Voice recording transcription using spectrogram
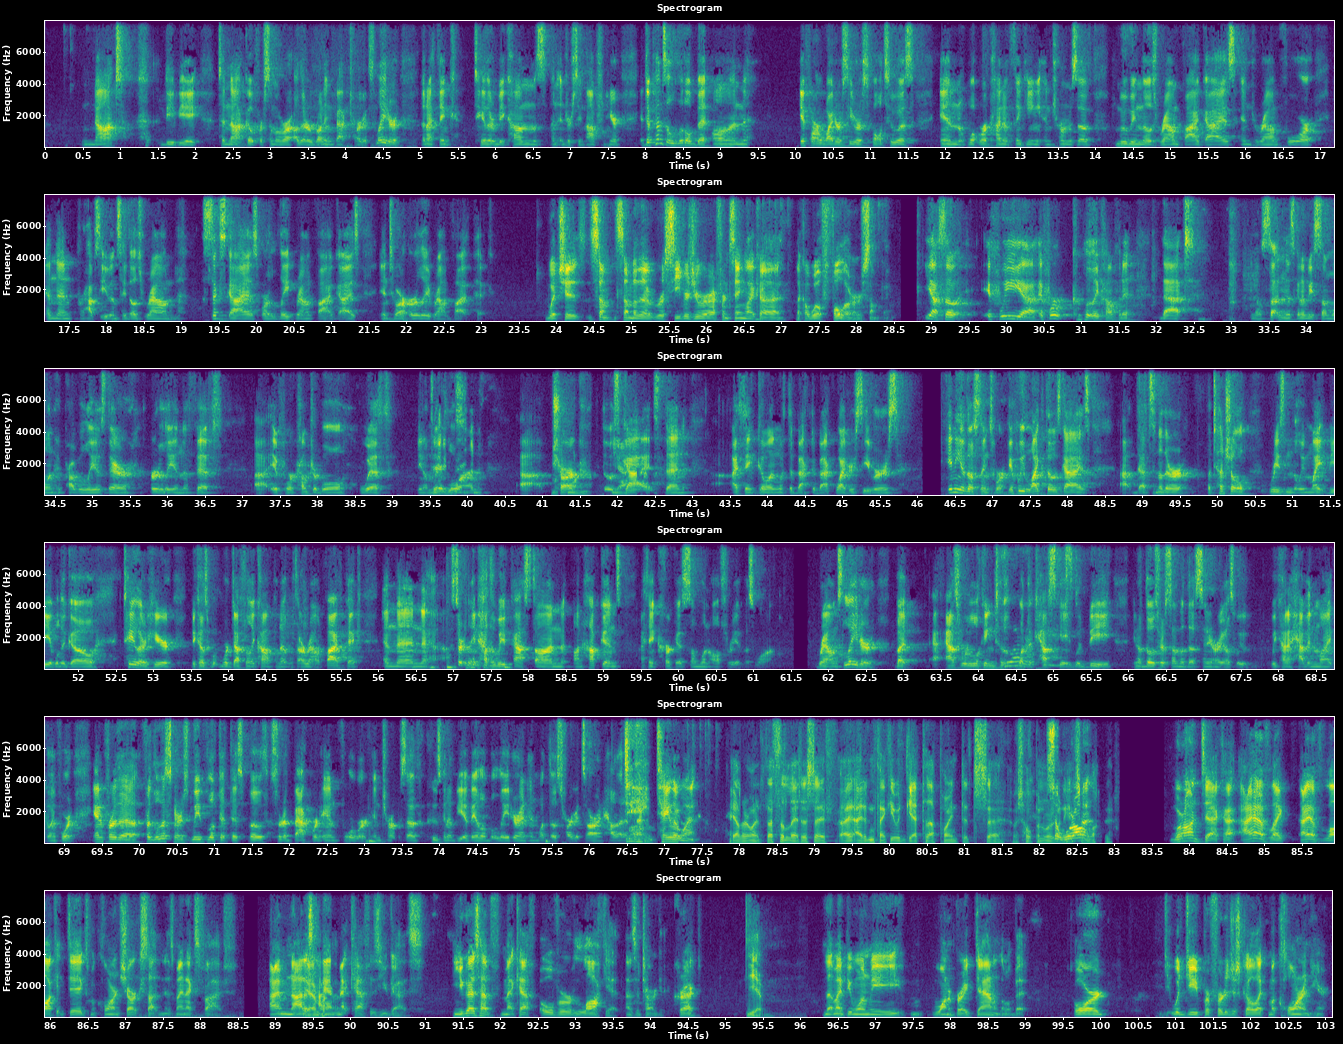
not deviate, to not go for some of our other running back targets later, then I think Taylor becomes an interesting option here. It depends a little bit on if our wide receivers fall to us and what we're kind of thinking in terms of moving those round five guys into round four, and then perhaps even say those round six guys or late round five guys into our early round five pick. Which is some some of the receivers you were referencing, like a like a Will Fuller or something. Yeah. So if we uh, if we're completely confident that you know Sutton is going to be someone who probably is there early in the fifth, uh, if we're comfortable with you know Diggs. McLaurin, uh, Chark, those yeah. guys, then I think going with the back-to-back wide receivers, any of those things work. If we like those guys, uh, that's another potential reason that we might be able to go Taylor here because we're- we're definitely confident with our round five pick. And then uh, certainly now that we've passed on on Hopkins, I think Kirk is someone all three of us want. Rounds later, but as we're looking to what the cascade next. would be, you know, those are some of the scenarios we we kind of have in mind going forward. And for the for the listeners, we've looked at this both sort of backward and forward in terms of who's going to be available later and, and what those targets are and how that Dang, Taylor went. Taylor went. That's the latest. I've, I I didn't think he would get to that point. It's uh, I was hoping we were So going to we're get some on- luck there. We're on deck. I, I have like I have Lockett, Diggs, McLaurin, Chark, Sutton as my next five. I'm not as I'm- high on Metcalf as you guys. You guys have Metcalf over Lockett as a target, correct? Yeah. That might be one we want to break down a little bit. Or would you prefer to just go like McLaurin here?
